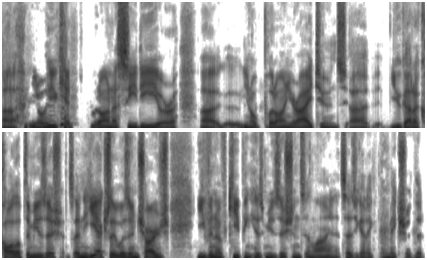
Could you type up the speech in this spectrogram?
Uh, you know, you can't put on a CD or, uh, you know, put on your iTunes. Uh, you got to call up the musicians. And he actually was in charge even of keeping his musicians in line. It says you got to make sure that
